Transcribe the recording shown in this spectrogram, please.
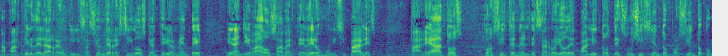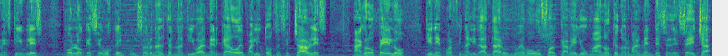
a partir de la reutilización de residuos que anteriormente eran llevados a vertederos municipales. Paleatos consiste en el desarrollo de palitos de sushi 100% comestibles, con lo que se busca impulsar una alternativa al mercado de palitos desechables. Agropelo tiene por finalidad dar un nuevo uso al cabello humano que normalmente se desecha,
